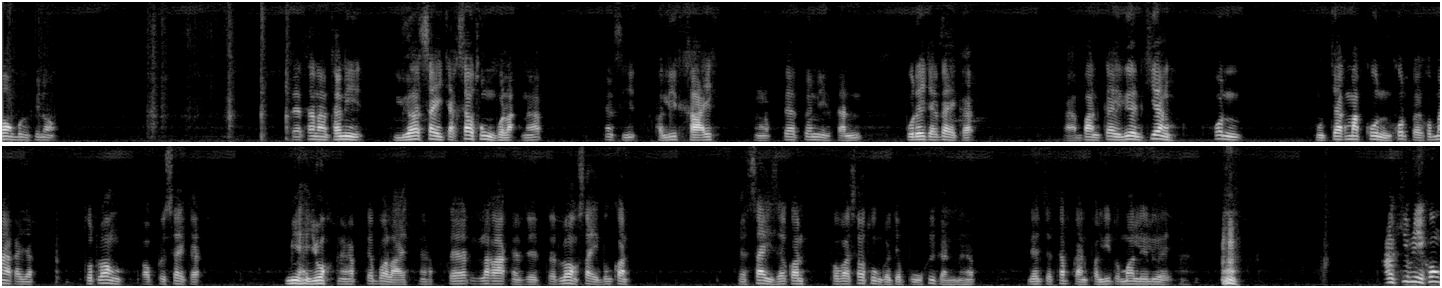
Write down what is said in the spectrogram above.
ลองเบิ่งพี่น้องแต่ท่านั้นท่านี้ เหลือใส่จากเศร้าทุ่งพนละนะครับจังสีผลิตขายนะครับแต่ตัวนี้กันผู้ใดจากได้ก็บ้านใกล้เลื่อนเคียงคนหูจักมักคุณคนไปคนมากก็อยากทดลองเอาไปใส่ก็มีให้อยู่นะครับ แต่บ่หลายนะครับ แต่ลักๆเนี่ยจะจะลองใส่เบิ่งก่อนแต่ใส่ซะก่อนเพราะว่าเศร้าทุ่งก็จะปลูกขึ้นกันนะครับเดี๋ยวจะทำการผลิตออกมาเรื่อยๆเอาคลิปนี้ของ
